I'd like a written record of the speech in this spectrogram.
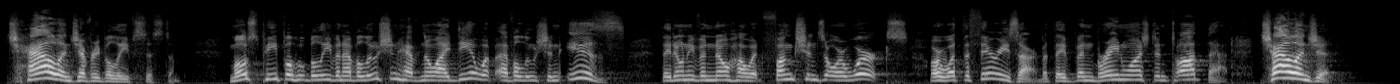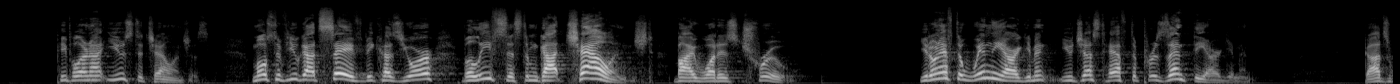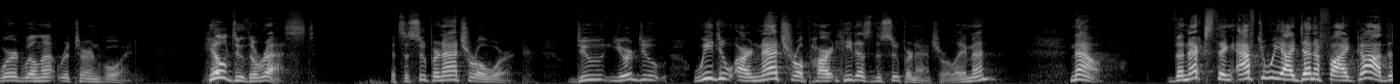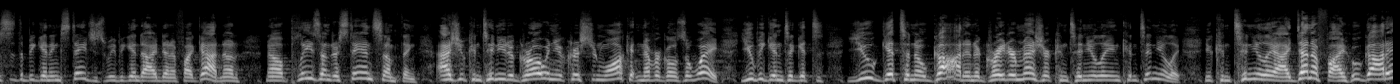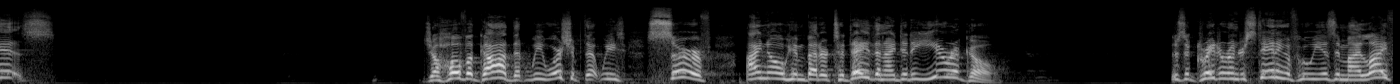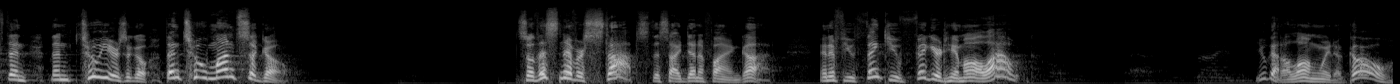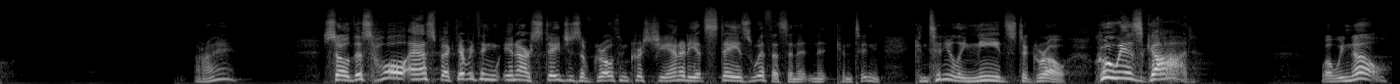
Challenge every belief system. Most people who believe in evolution have no idea what evolution is. They don't even know how it functions or works or what the theories are, but they've been brainwashed and taught that. Challenge it. People are not used to challenges. Most of you got saved because your belief system got challenged by what is true. You don't have to win the argument, you just have to present the argument. God's word will not return void. He'll do the rest. It's a supernatural work. Do your do we do our natural part, he does the supernatural. Amen. Now, the next thing, after we identify God, this is the beginning stages. We begin to identify God. Now, now, please understand something. As you continue to grow in your Christian walk, it never goes away. You begin to get to, you get to know God in a greater measure continually and continually. You continually identify who God is. Jehovah God that we worship, that we serve, I know him better today than I did a year ago. There's a greater understanding of who He is in my life than, than two years ago, than two months ago. So this never stops, this identifying God. And if you think you've figured Him all out, you got a long way to go. All right? So, this whole aspect, everything in our stages of growth in Christianity, it stays with us and it, continue, continually needs to grow. Who is God? Well, we know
